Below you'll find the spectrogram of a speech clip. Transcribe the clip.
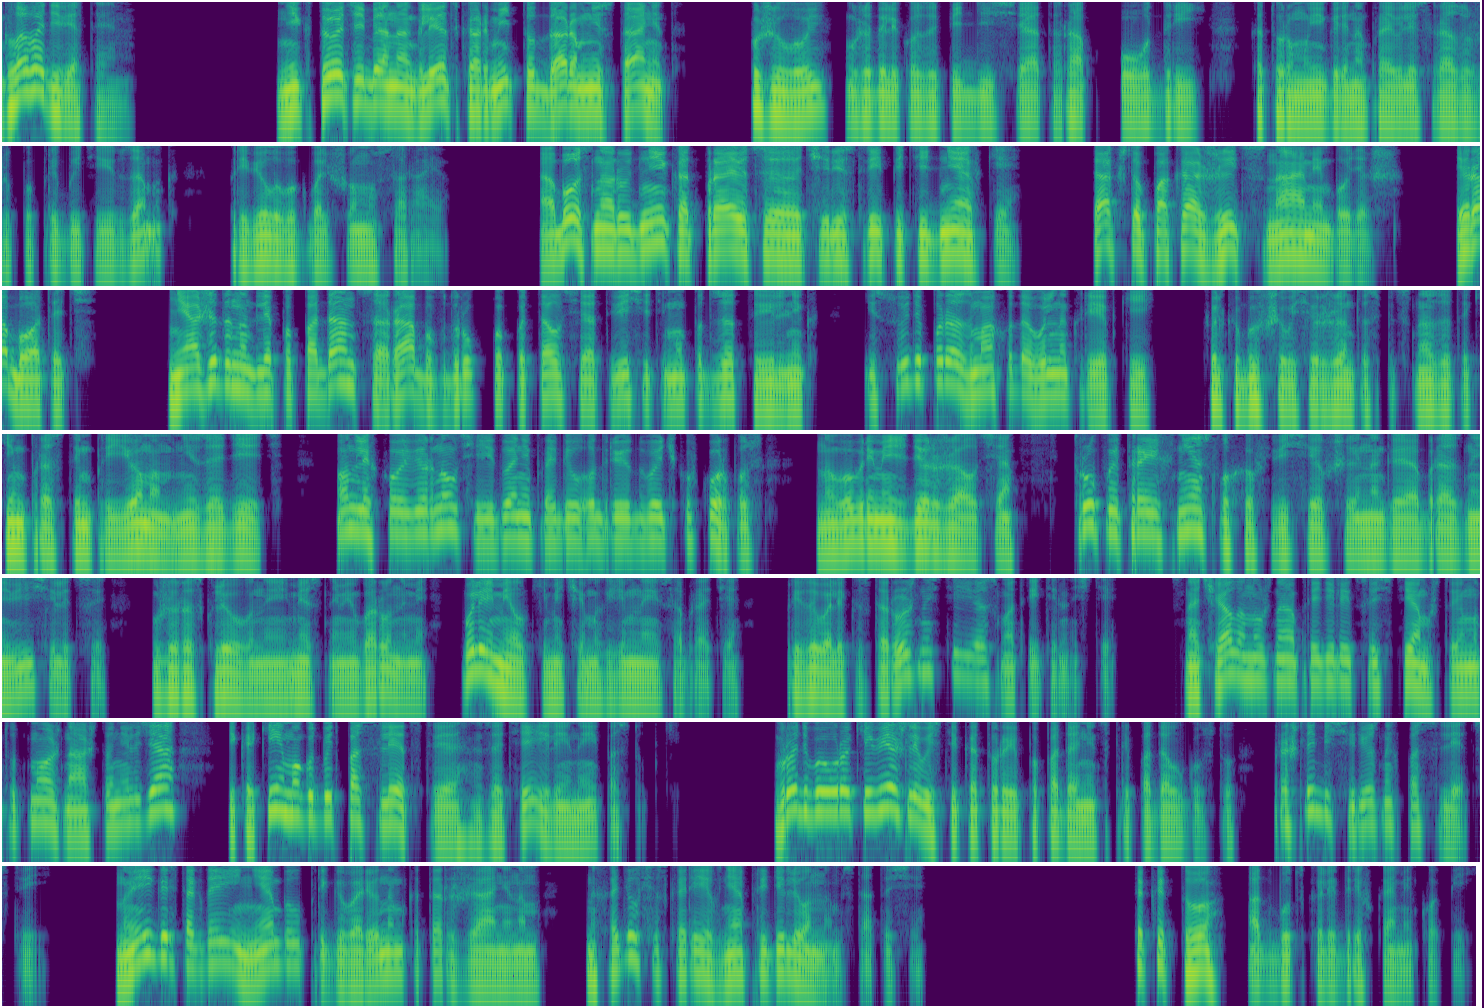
Глава девятая. «Никто тебя, наглец, кормить тут даром не станет». Пожилой, уже далеко за пятьдесят, раб Одрий, которому Игоря направили сразу же по прибытии в замок, привел его к большому сараю. «А босс на рудник отправится через три пятидневки, так что пока жить с нами будешь. И работать». Неожиданно для попаданца раб вдруг попытался отвесить ему подзатыльник, и, судя по размаху, довольно крепкий. Только бывшего сержанта спецназа таким простым приемом не задеть. Он легко увернулся и едва не пробил Одрию двоечку в корпус, но вовремя сдержался. Трупы троих неслухов, висевшие на Г-образной виселице, уже расклеванные местными воронами, более мелкими, чем их земные собратья, призывали к осторожности и осмотрительности. Сначала нужно определиться с тем, что ему тут можно, а что нельзя, и какие могут быть последствия за те или иные поступки. Вроде бы уроки вежливости, которые попаданец преподал Густу, прошли без серьезных последствий. Но Игорь тогда и не был приговоренным каторжанином, находился скорее в неопределенном статусе. Так и то отбуцкали древками копий.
